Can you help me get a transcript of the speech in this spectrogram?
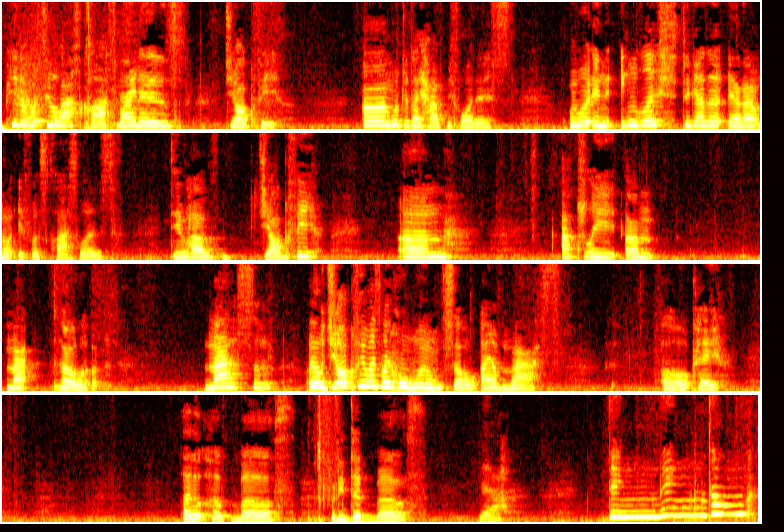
Peter, what's your last class? Mine is geography. Um, what did I have before this? We were in English together and I don't know what your first class was. Do you have geography? Um, actually, um, math, no, math, no, geography was my homeroom, so I have math. Oh, okay. I don't have math, but he did math. Yeah. Ding, ding, dong.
